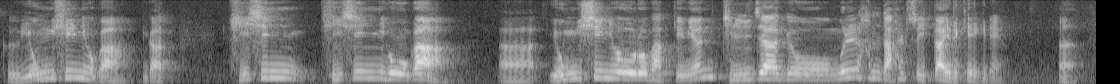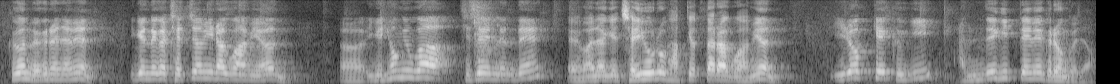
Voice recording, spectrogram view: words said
그 용신효가 그러니까 기신 기신효가 아, 용신효로 바뀌면 길작용을 한다 할 수 있다 이렇게 얘기를 해요. 어, 그건 왜 그러냐면 이게 내가 제점이라고 하면 어, 이게 형효가 지세했는데 예, 만약에 제효로 바뀌었다라고 하면 이렇게 극이 안 되기 때문에 그런 거죠.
